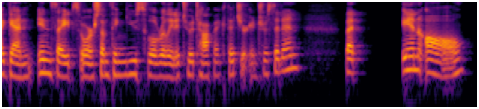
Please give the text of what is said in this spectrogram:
again, insights or something useful related to a topic that you're interested in. But in all,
